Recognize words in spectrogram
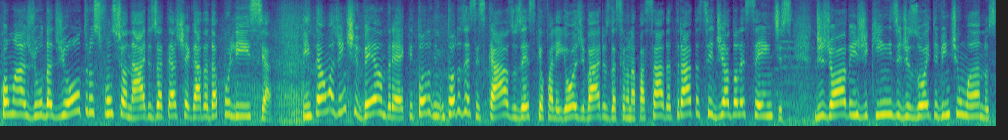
com a ajuda de outros funcionários até a chegada da polícia polícia. Então a gente vê, André, que todo, em todos esses casos, esse que eu falei hoje, vários da semana passada, trata-se de adolescentes, de jovens de 15, 18 e 21 anos.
